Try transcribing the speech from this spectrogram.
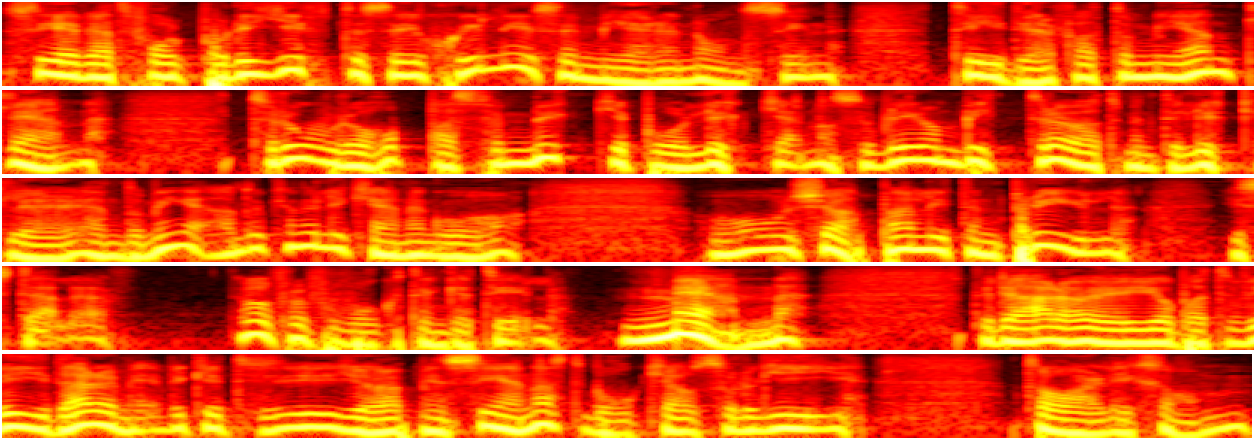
ser vi att folk både gifter sig och skiljer sig mer än någonsin tidigare, för att de egentligen tror och hoppas för mycket på lyckan och så blir de bittra över att de inte är lyckligare än de är. Då kan du lika gärna gå och köpa en liten pryl istället. Det var för att få folk att tänka till. Men det där har jag jobbat vidare med, vilket gör att min senaste bok, Kausologi, tar liksom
